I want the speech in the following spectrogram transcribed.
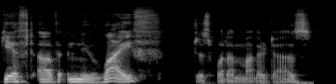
gift of new life, which is what a mother does,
